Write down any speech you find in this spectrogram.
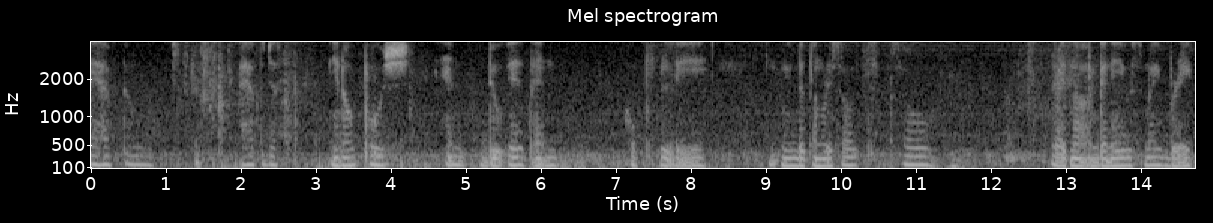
I have to I have to just you know push and do it and hopefully nindot ang results. So right now I'm gonna use my break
